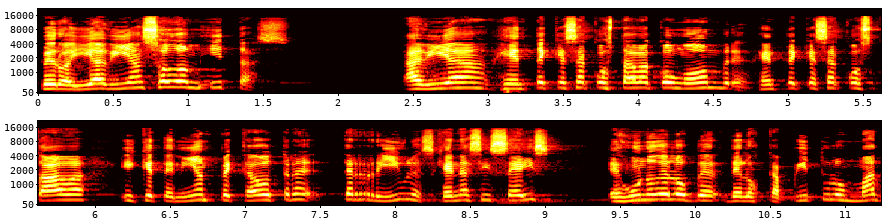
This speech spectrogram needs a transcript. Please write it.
pero ahí habían sodomitas. Había gente que se acostaba con hombres, gente que se acostaba y que tenían pecados terribles. Génesis 6 es uno de los, de los capítulos más,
